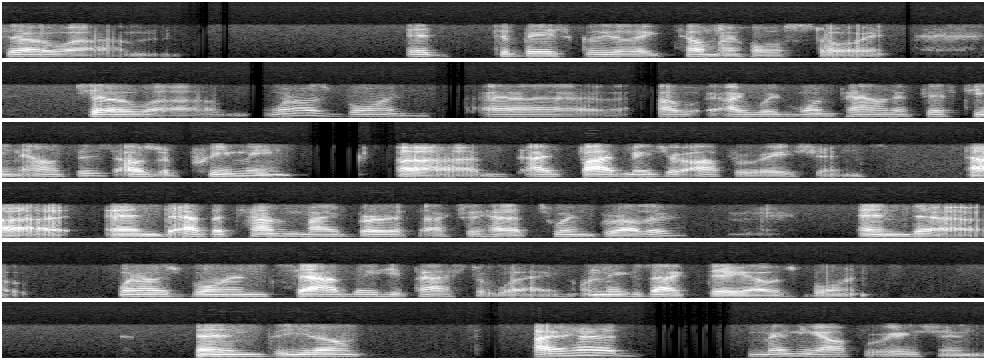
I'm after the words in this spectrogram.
So, um, it to basically like tell my whole story. So, um, when I was born, uh, I, I weighed one pound and 15 ounces. I was a preemie, uh, I had five major operations. Uh, and at the time of my birth, I actually had a twin brother. And uh, when I was born, sadly, he passed away on the exact day I was born. And, you know, I had many operations.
